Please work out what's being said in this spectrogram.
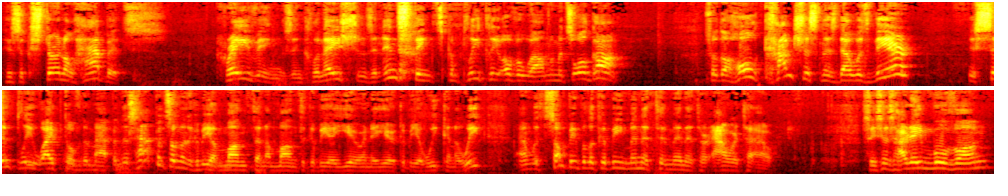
his external habits, cravings, inclinations, and instincts completely overwhelm him. It's all gone. So the whole consciousness that was there is simply wiped off the map. And this happens sometimes. It could be a month and a month. It could be a year and a year. It could be a week and a week. And with some people, it could be minute to minute or hour to hour. So he says, they move on?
